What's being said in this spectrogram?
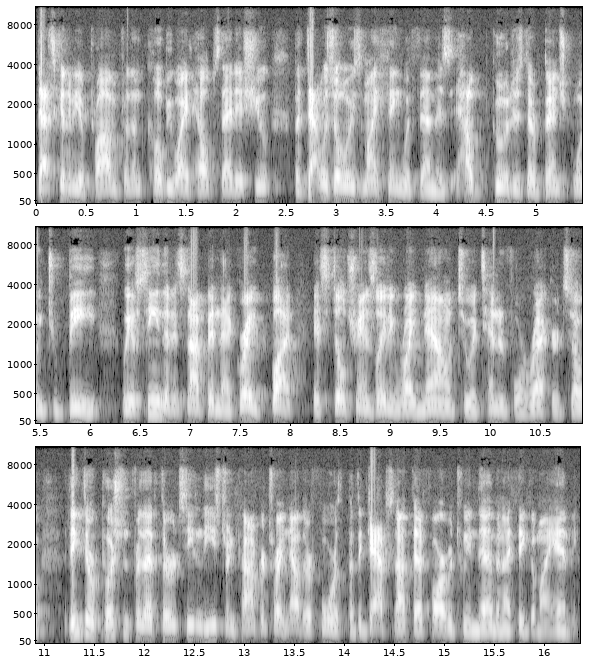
That's going to be a problem for them. Coby White helps that issue, but that was always my thing with them is how good is their bench going to be? We have seen that it's not been that great, but it's still translating right now to a 10 and 4 record. So I think they're pushing for that third seed in the Eastern Conference right now. They're fourth, but the gap's not that far between them and I think of Miami.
